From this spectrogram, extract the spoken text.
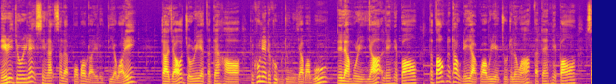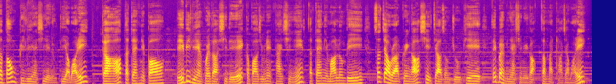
နေရီဂျိုရီလည်းအစဉ်လိုက်ဆက်လက်ပေါ်ပေါက်လာတယ်လို့သိရပါတယ်။ ဒါကြောင့်ဂျိုရီရဲ့သက်တမ်းဟာတစ်ခုနဲ့တစ်ခုမတူညီရပါဘူး။လေလာမှုတွေအရအလဲနှစ်ပေါင်း12400ကွာဝေးတဲ့ဂျိုတလုံးဟာသက်တမ်းနှစ်ပေါင်း73ဘီလီယံရှိတယ်လို့သိရပါတယ်။ဒါဟာသက်တမ်းနှစ်ပေါင်း4ဘီလီယံခွဲသာရှိတဲ့ကမ္ဘာဂျိုနဲ့နှိုင်းယှဉ်ရင်သက်တမ်းမြင့်မားလွန်ပြီးစัจ java အတွင်းကရှေ့အကျဆုံးဂျိုဖြစ်သိပ္ပံပညာရှင်တွေကသတ်မှတ်ထားကြပါတယ်။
